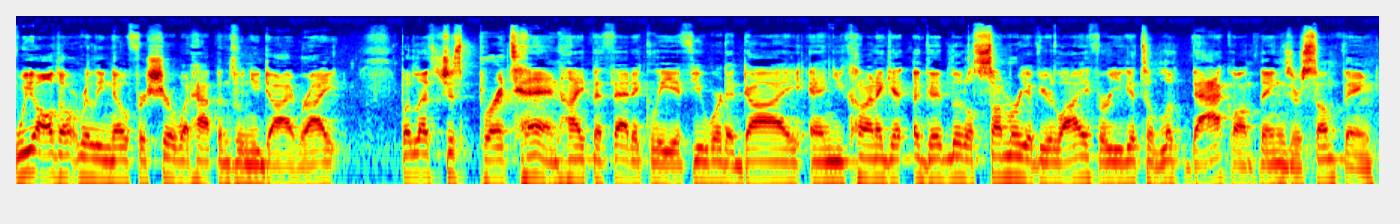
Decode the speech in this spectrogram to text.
we all don't really know for sure what happens when you die, right? But let's just pretend, hypothetically, if you were to die and you kind of get a good little summary of your life or you get to look back on things or something,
